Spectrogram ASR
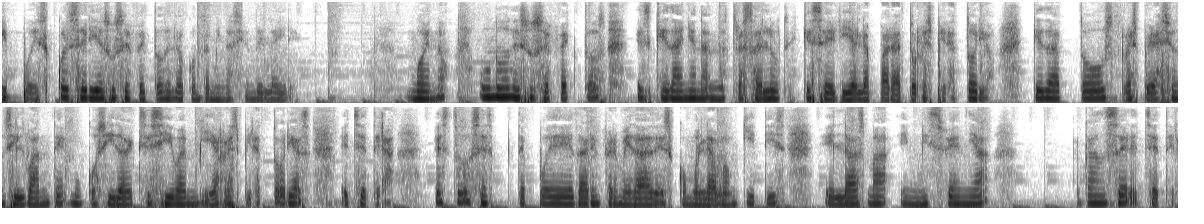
Y pues, ¿cuáles serían sus efectos de la contaminación del aire? Bueno, uno de sus efectos es que dañan a nuestra salud, que sería el aparato respiratorio, que da tos, respiración silbante, mucosidad excesiva en vías respiratorias, etc. Esto se te puede dar enfermedades como la bronquitis, el asma, hemisfenia, cáncer, etc.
